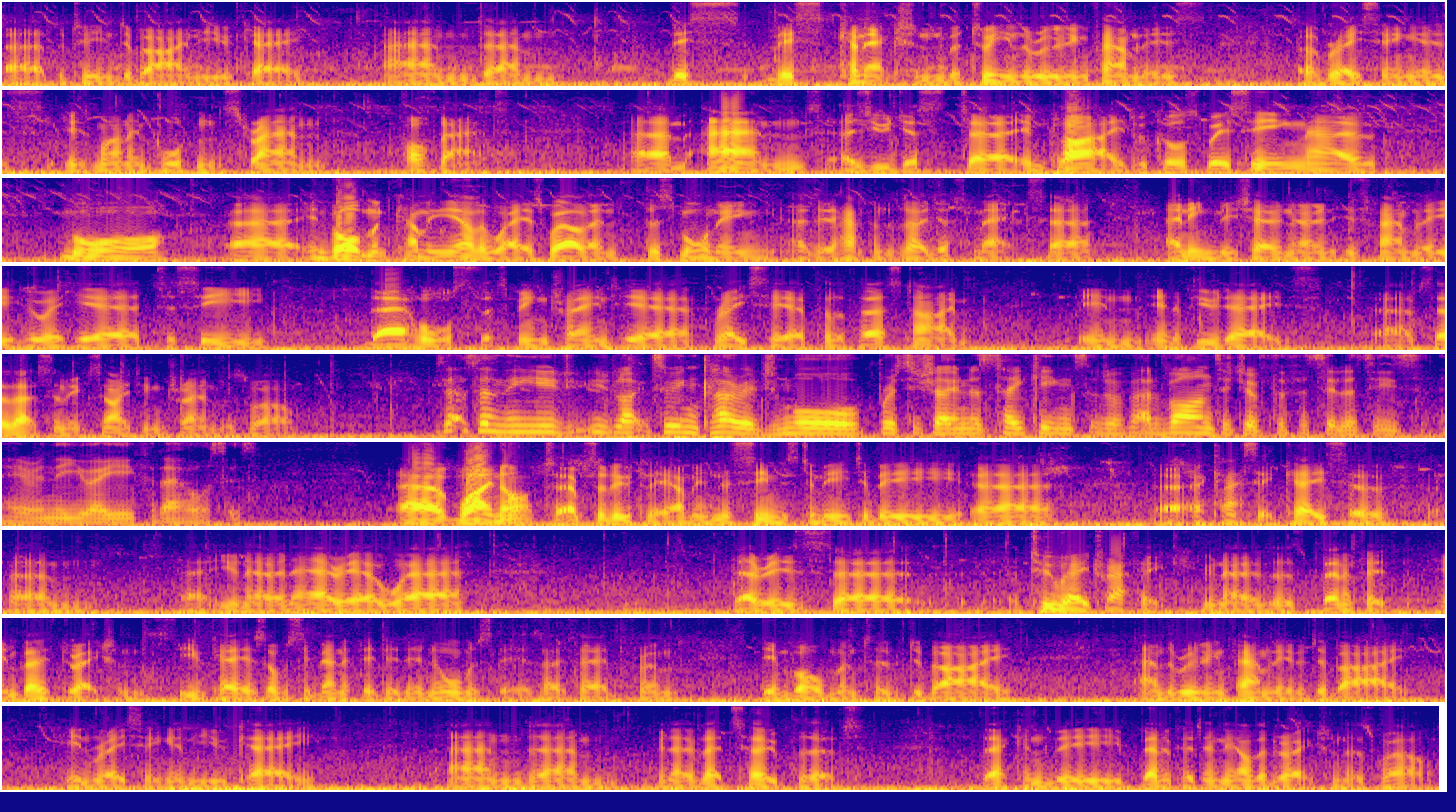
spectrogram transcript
uh, between Dubai and the UK. And um, this, this connection between the ruling families of racing is, is one important strand of that. Um, and as you just uh, implied, of course, we're seeing now more uh, involvement coming the other way as well. And this morning, as it happens, I just met uh, an English owner and his family who are here to see their horse that's being trained here race here for the first time in, in a few days. Uh, so that's an exciting trend as well. Is that something you'd, you'd, like to encourage more British owners taking sort of advantage of the facilities here in the UAE for their horses? Uh, why not? Absolutely. I mean, this seems to me to be uh, a classic case of, um, uh, you know, an area where there is uh, two-way traffic. You know, there's benefit in both directions. The UK has obviously benefited enormously, as I said, from the involvement of Dubai and the ruling family of Dubai in racing in the UK. And um, you know, let's hope that there can be benefit in the other direction as well.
